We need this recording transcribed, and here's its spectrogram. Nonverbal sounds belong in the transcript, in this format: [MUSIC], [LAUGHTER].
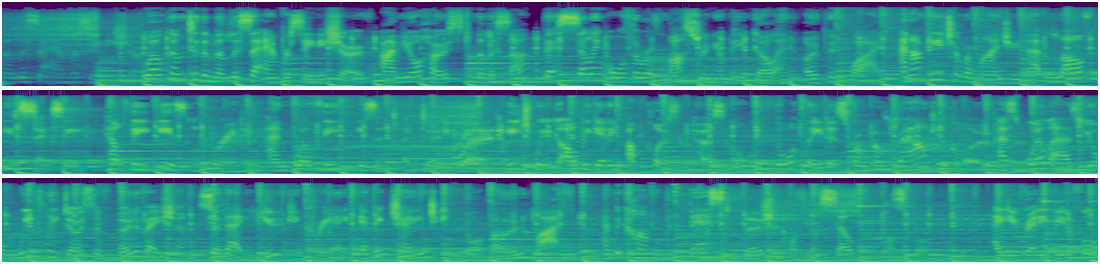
Welcome to the Melissa Ambrosini Show. I'm your host, Melissa, best selling author of Mastering Your Mean Girl and Open Wide. And I'm here to remind you that love is sexy, healthy is liberating, and wealthy isn't a dirty word. Each week, I'll be getting up close and personal with leaders from around the globe, as well as your weekly dose of motivation so that you can create epic change in your own life and become the best version of yourself possible. Are you ready, beautiful?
